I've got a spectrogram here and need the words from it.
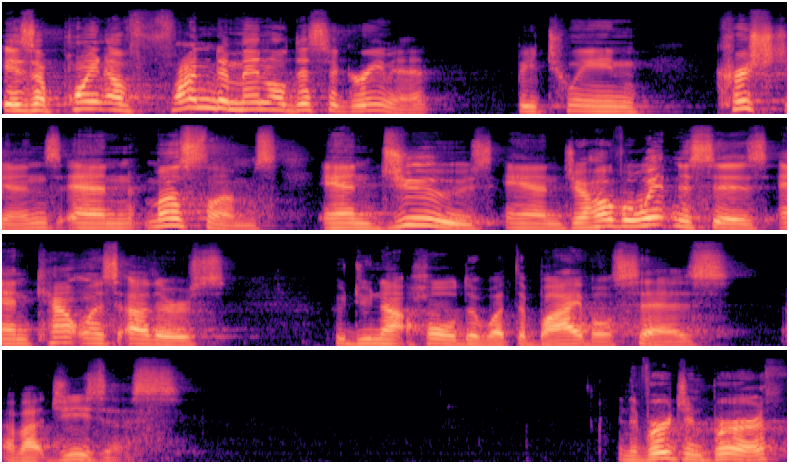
is a point of fundamental disagreement between Christians and Muslims and Jews and Jehovah Witnesses and countless others who do not hold to what the Bible says about Jesus. In the virgin birth,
